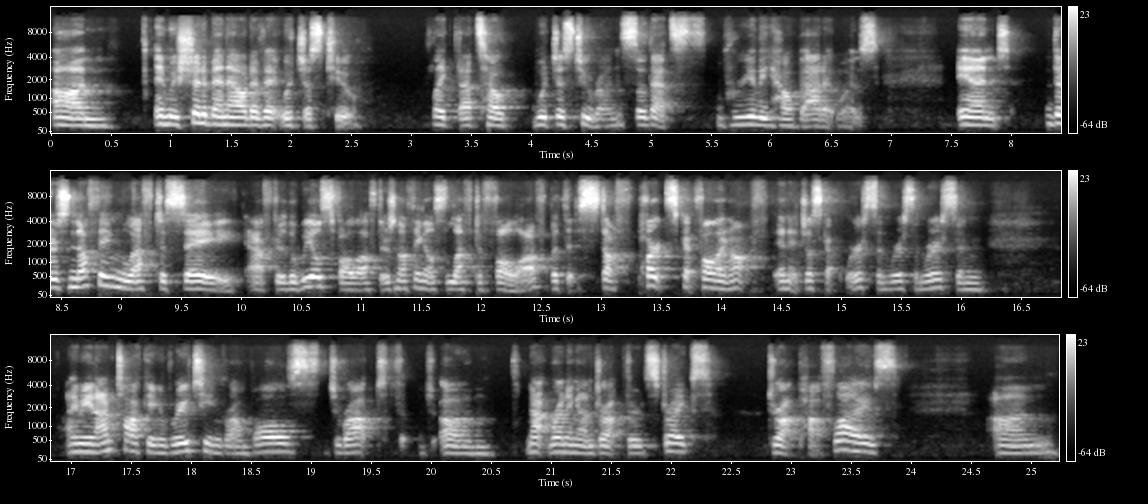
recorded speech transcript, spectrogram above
Um, and we should have been out of it with just two. Like that's how, with just two runs. So that's really how bad it was. And there's nothing left to say after the wheels fall off. There's nothing else left to fall off, but the stuff parts kept falling off and it just got worse and worse and worse. And I mean, I'm talking routine ground balls, dropped, um, not running on drop third strikes, drop pop flies. Um,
